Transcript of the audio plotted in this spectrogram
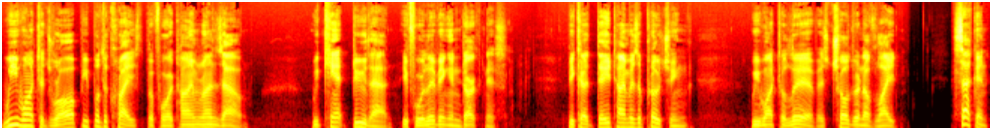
We want to draw people to Christ before time runs out. We can't do that if we're living in darkness. Because daytime is approaching, we want to live as children of light. Second,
